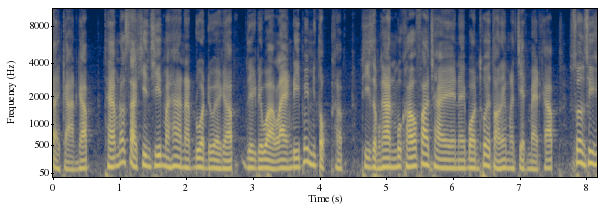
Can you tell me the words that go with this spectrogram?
รายการครับแถมรักษาคินชีตมา 5 นัดรวดด้วยครับ เรียกได้ว่าแรงดีไม่มีตกครับ ที่สำคัญมุกเขาฟาดชัยในบอลถ้วยต่อเนื่องมา 7 แมตช์ครับ ส่วนซีเค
